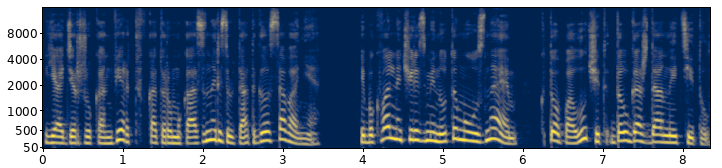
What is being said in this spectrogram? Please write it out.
«Я держу конверт, в котором указаны результаты голосования, и буквально через минуту мы узнаем, кто получит долгожданный титул».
